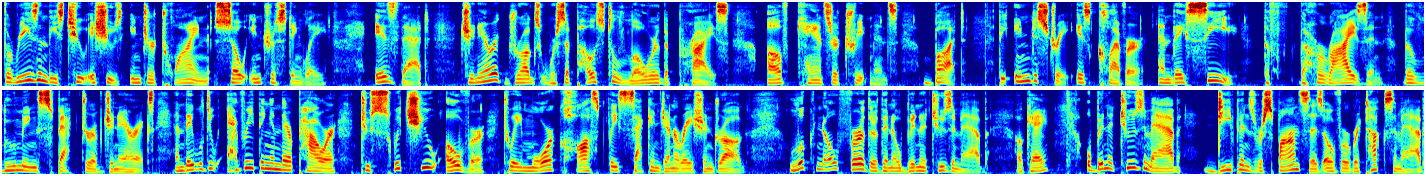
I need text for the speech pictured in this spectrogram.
The reason these two issues intertwine so interestingly is that generic drugs were supposed to lower the price of cancer treatments, but the industry is clever and they see the, the horizon, the looming specter of generics, and they will do everything in their power to switch you over to a more costly second generation drug. Look no further than obinutuzumab, okay? Obinutuzumab deepens responses over rituximab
